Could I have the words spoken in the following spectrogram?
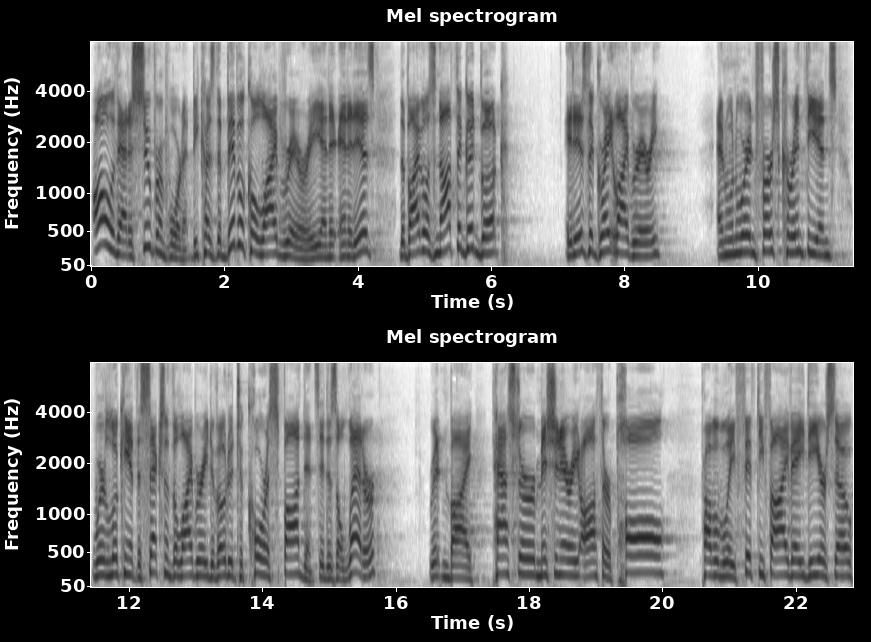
all of that is super important because the biblical library, and it, and it is, the Bible is not the good book. It is the great library. And when we're in 1 Corinthians, we're looking at the section of the library devoted to correspondence. It is a letter written by pastor, missionary, author Paul, probably 55 AD or so.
